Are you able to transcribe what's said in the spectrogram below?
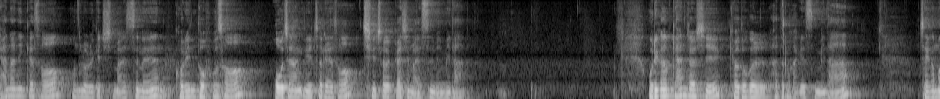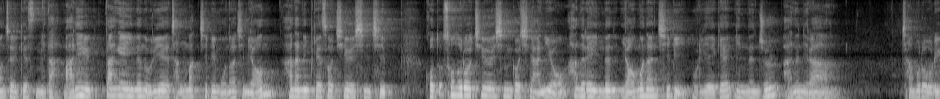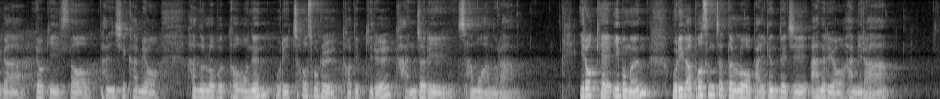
네, 하나님께서 오늘 우리에게 주신 말씀은 고린도 후서 5장 1절에서 7절까지 말씀입니다. 우리가 함께 한 절씩 교독을 하도록 하겠습니다. 제가 먼저 읽겠습니다. 만일 땅에 있는 우리의 장막집이 무너지면 하나님께서 지으신 집, 곧 손으로 지으신 것이 아니요 하늘에 있는 영원한 집이 우리에게 있는 줄 아느니라. 참으로 우리가 여기 있어 탄식하며 하늘로부터 오는 우리 처소를 덧입기를 간절히 사모하노라. 이렇게 입음은 우리가 벗은 자들로 발견되지 않으려 함이라.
